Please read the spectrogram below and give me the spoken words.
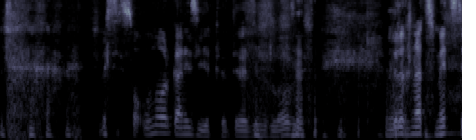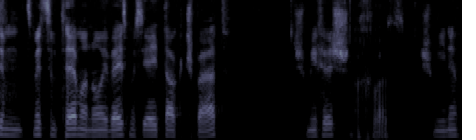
wir sind so unorganisiert heute, was los ist. Vielleicht nicht mit dem, mit dem Thema noch, ich weiss, wir sind jeden Tag zu spät. Das ist mein Fisch, Ach was. meine.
